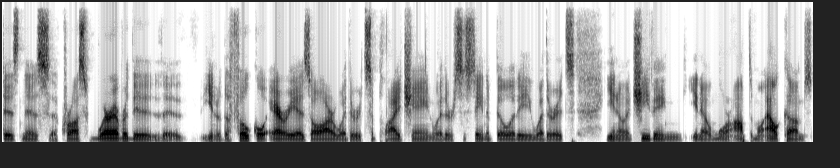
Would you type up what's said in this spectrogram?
business across wherever the the you know the focal areas are whether it's supply chain whether it's sustainability whether it's you know achieving you know more optimal outcomes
